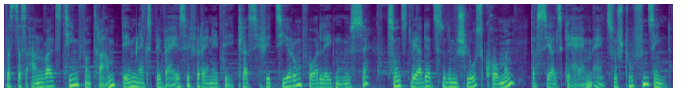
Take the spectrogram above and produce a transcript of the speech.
dass das Anwaltsteam von Trump demnächst Beweise für eine Deklassifizierung vorlegen müsse, sonst werde er zu dem Schluss kommen, dass sie als geheim einzustufen sind.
